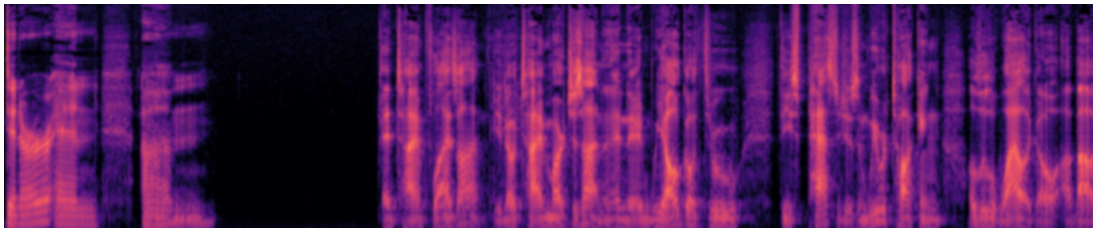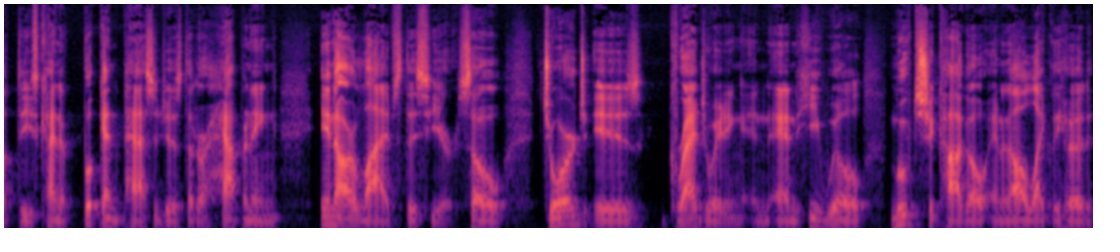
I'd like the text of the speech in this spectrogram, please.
dinner and um, and time flies on. You know, time marches on, and, and, and we all go through these passages. And we were talking a little while ago about these kind of bookend passages that are happening in our lives this year. So George is graduating, and and he will move to Chicago, and in all likelihood,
